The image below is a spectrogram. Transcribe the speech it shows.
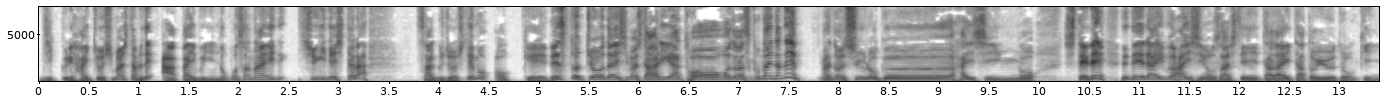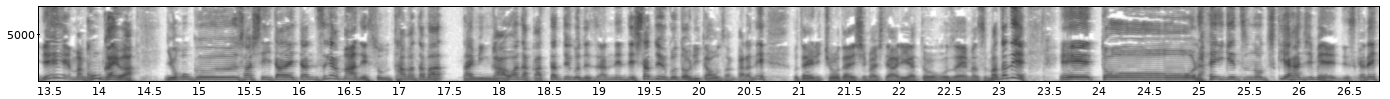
じっくり拝聴しましたので、アーカイブに残さない主義でしたら、削除しても OK ですと頂戴しました。ありがとうございます。この間ね、あの、収録配信をしてね、で、ライブ配信をさせていただいたという時にね、まあ、今回は予告させていただいたんですが、まあね、そのたまたまタイミングが合わなかったということで残念でしたということをリカオンさんからね、お便り頂戴しましてありがとうございます。またね、えっ、と、来月の月始めですかね、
